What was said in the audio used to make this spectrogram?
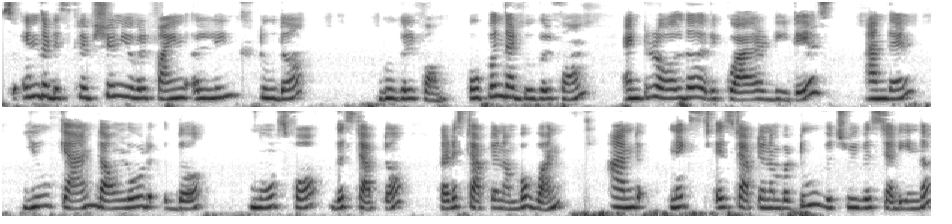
So in the description, you will find a link to the Google form. Open that Google form, enter all the required details and then you can download the notes for this chapter that is chapter number 1 and next is chapter number 2 which we will study in the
